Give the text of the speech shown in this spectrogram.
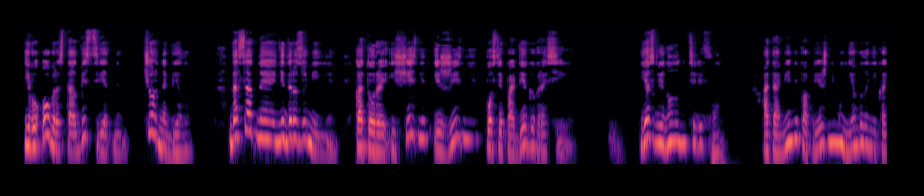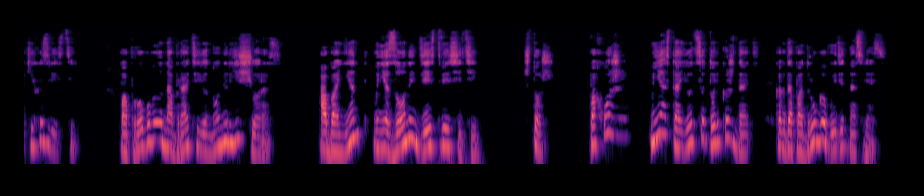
Его образ стал бесцветным, черно-белым. Досадное недоразумение, которое исчезнет из жизни после побега в Россию. Я взглянула на телефон. От Амины по-прежнему не было никаких известий. Попробовала набрать ее номер еще раз. Абонент вне зоны действия сети. Что ж, похоже, мне остается только ждать, когда подруга выйдет на связь.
